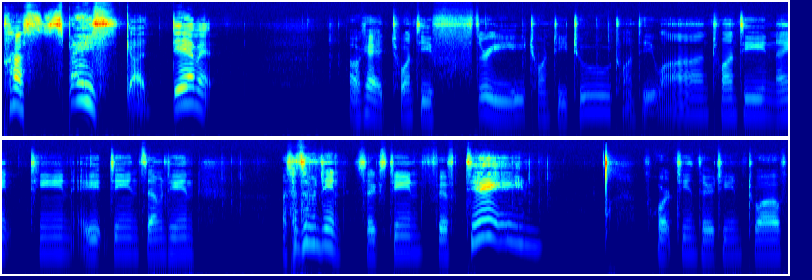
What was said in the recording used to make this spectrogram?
pressed space. God damn it. Okay, 23, 22, 21, 20, 19, 18, 17, I said 17, 16, 15, 14, 13, 12,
